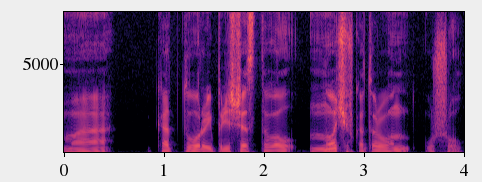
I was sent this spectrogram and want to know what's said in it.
а, который предшествовал ночи, в которую он ушел.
